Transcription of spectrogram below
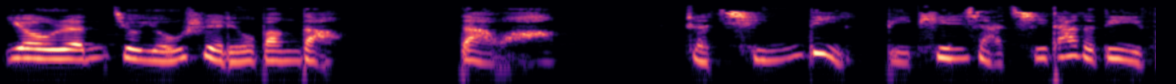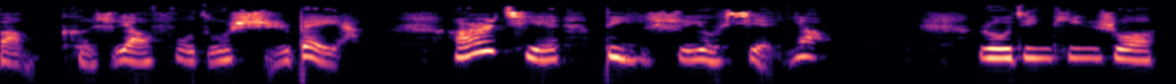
有人就游说刘邦道：“大王，这秦地比天下其他的地方可是要富足十倍呀，而且地势又险要。”如今听说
